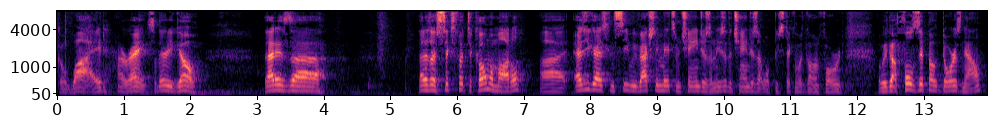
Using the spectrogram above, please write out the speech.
Go wide. All right, so there you go. That is uh, that is our six foot Tacoma model. Uh, as you guys can see, we've actually made some changes, and these are the changes that we'll be sticking with going forward. We've got full zip out doors now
